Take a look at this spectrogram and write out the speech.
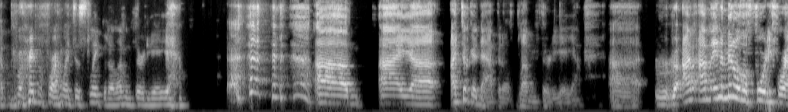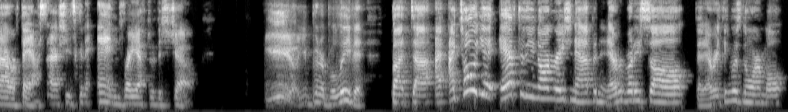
right before I went to sleep at 11:30 a.m. um, I uh, I took a nap at 11:30 a.m. Uh, I'm, I'm in the middle of a 44 hour fast. Actually, it's going to end right after this show. Yeah, you better believe it. But uh, I, I, told you after the inauguration happened and everybody saw that everything was normal,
